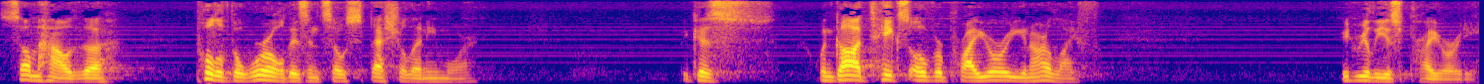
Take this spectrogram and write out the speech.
somehow the pull of the world isn't so special anymore. Because when God takes over priority in our life, it really is priority.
